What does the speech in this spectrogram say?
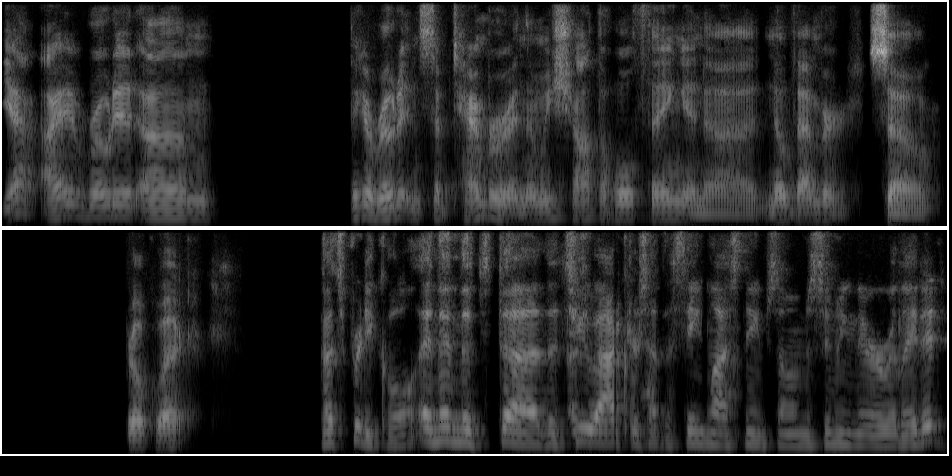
Yeah i wrote it um i think i wrote it in september and then we shot the whole thing in uh november. So real quick that's pretty cool. And then the the, the two actors have the same last name, so I'm assuming they're related.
